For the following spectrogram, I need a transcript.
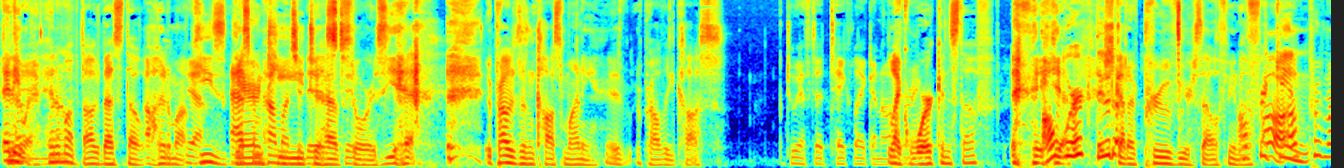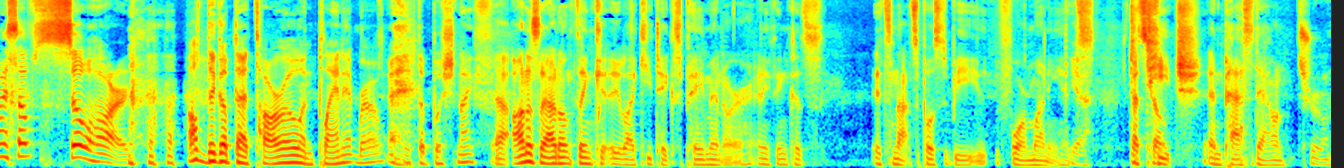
Anyway, hit him up, dog. That's dope. I'll hit him up. Yeah. He's Ask him guaranteed it to have too. stories. Yeah. it probably doesn't cost money. It probably costs do we have to take like an like offering? work and stuff. I'll work, dude. Just gotta prove yourself, you know. I'll Oh, I'll freaking. prove myself so hard. I'll dig up that taro and plant it, bro, with the bush knife. Yeah, honestly, I don't think uh, like he takes payment or anything because it's not supposed to be for money. It's Yeah, to that's dope. teach and pass down. True.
